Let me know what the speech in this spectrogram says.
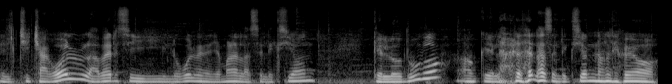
el Chichagol, a ver si lo vuelven a llamar a la selección, que lo dudo, aunque la verdad la selección no le veo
